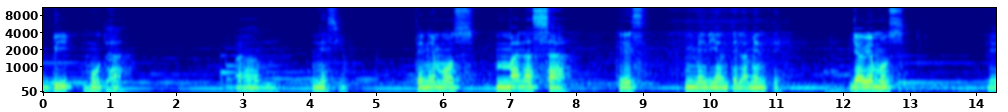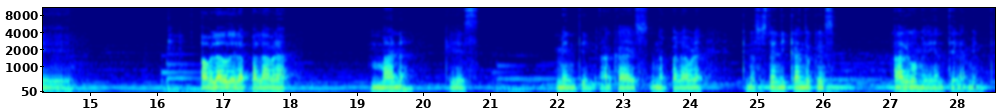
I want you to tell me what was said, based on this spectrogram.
Vimudha, necio. Tenemos Manasa, que es mediante la mente. Ya habíamos eh, hablado de la palabra mana, que es mente. Acá es una palabra que nos está indicando que es algo mediante la mente.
